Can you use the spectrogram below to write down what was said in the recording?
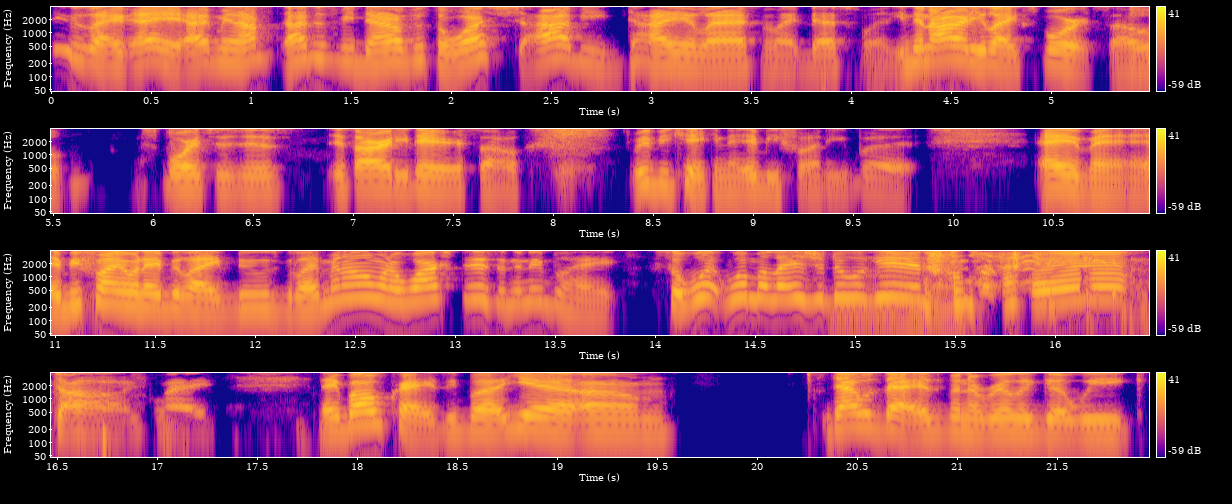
he was like, "Hey, I mean, I'm, I just be down just to watch. I'd be dying laughing. Like that's funny." And then I already like sports, so sports is just it's already there. So we'd be kicking it. It'd be funny, but hey, man, it'd be funny when they'd be like, dudes be like, "Man, I don't want to watch this," and then they be like, "So what? What Malaysia do again?" I'm like, Mhm. "Dog, like they both crazy." But yeah, um, that was that. It's been a really good week.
